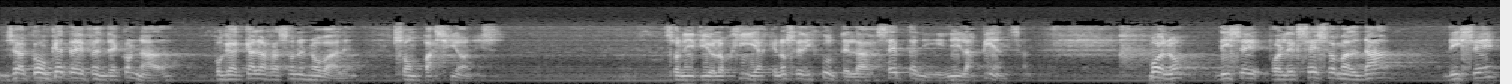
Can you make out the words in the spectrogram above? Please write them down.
Ya con qué te defendes? Con nada. Porque acá las razones no valen. Son pasiones. Son ideologías que no se discuten, las aceptan y ni las piensan. Bueno, dice, por el exceso maldad, dice,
